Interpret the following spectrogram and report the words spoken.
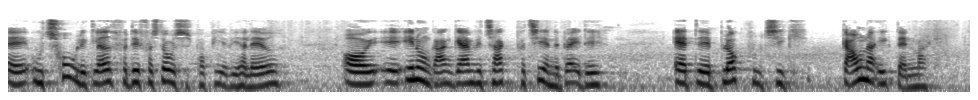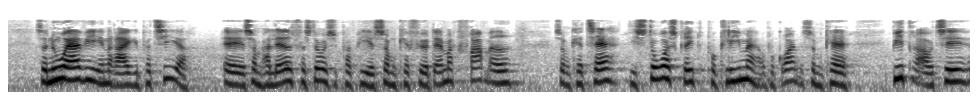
øh, utrolig glad for det forståelsespapir, vi har lavet, og øh, endnu en gang gerne vil takke partierne bag det, at øh, blokpolitik gavner ikke Danmark. Så nu er vi en række partier, øh, som har lavet forståelsespapir, som kan føre Danmark fremad, som kan tage de store skridt på klima og på grøn, som kan bidrage til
